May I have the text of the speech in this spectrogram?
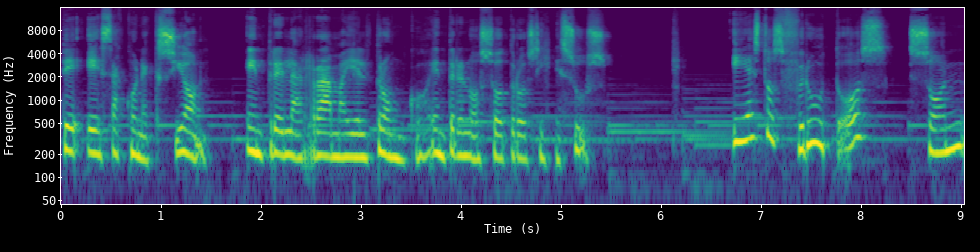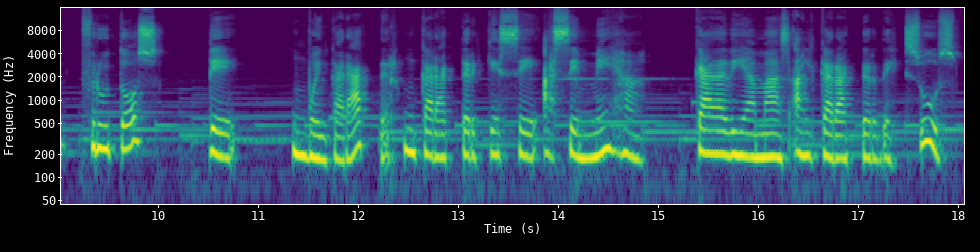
de esa conexión entre la rama y el tronco, entre nosotros y Jesús. Y estos frutos son frutos de un buen carácter, un carácter que se asemeja cada día más al carácter de Jesús.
